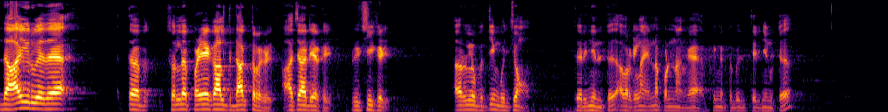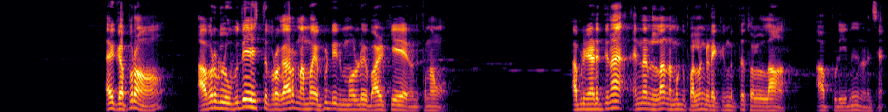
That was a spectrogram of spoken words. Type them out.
இந்த ஆயுர்வேதத்தை சொல்ல பழைய காலத்து டாக்டர்கள் ஆச்சாரியர்கள் ரிஷிகள் அவர்களை பற்றியும் கொஞ்சம் தெரிஞ்சுன்னுட்டு அவர்கள்லாம் என்ன பண்ணாங்க அப்படிங்கிறத பற்றி தெரிஞ்சுன்ட்டு அதுக்கப்புறம் அவர்கள் உபதேசித்த பிரகாரம் நம்ம எப்படி நம்மளுடைய வாழ்க்கையை நடத்தணும்? அப்படி நடத்தினா என்னென்னலாம் நமக்கு பலன் கிடைக்குங்கிறத சொல்லலாம் அப்படின்னு நினச்சேன்.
